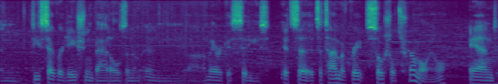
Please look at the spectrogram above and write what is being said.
and desegregation battles in, in uh, America's cities. It's a it's a time of great social turmoil, and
